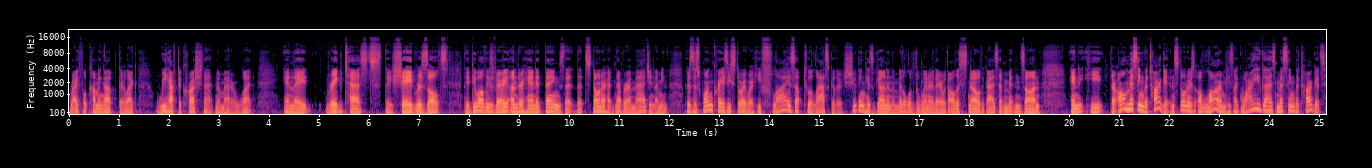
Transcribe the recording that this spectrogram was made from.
rifle coming up, they're like, we have to crush that no matter what. And they rig tests, they shade results, they do all these very underhanded things that, that Stoner had never imagined. I mean, there's this one crazy story where he flies up to Alaska. They're shooting his gun in the middle of the winter there with all the snow. The guys have mittens on. And he they're all missing the target. And Stoner's alarmed. He's like, Why are you guys missing the targets?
